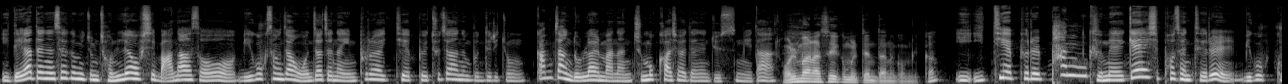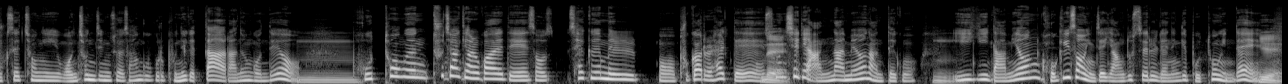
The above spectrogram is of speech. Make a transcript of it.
이 내야 되는 세금이 좀 전례 없이 많아서 미국 상장 원자재나 인프라 ETF에 투자하는 분들이 좀 깜짝 놀랄 만한 주목하셔야 되는 뉴스입니다. 얼마나 세금을 뗀다는 겁니까? 이 ETF 를 판 금액의 10%를 미국 국세청이 원천 징수해서 한국으로 보내겠다라는 건데요. 음, 보통은 투자 결과에 대해서 세금을 어, 부과를 할때 네. 손실이 안 나면 안 되고 음. 이익이 나면 거기서 이제 양도세를 내는 게 보통인데 예.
